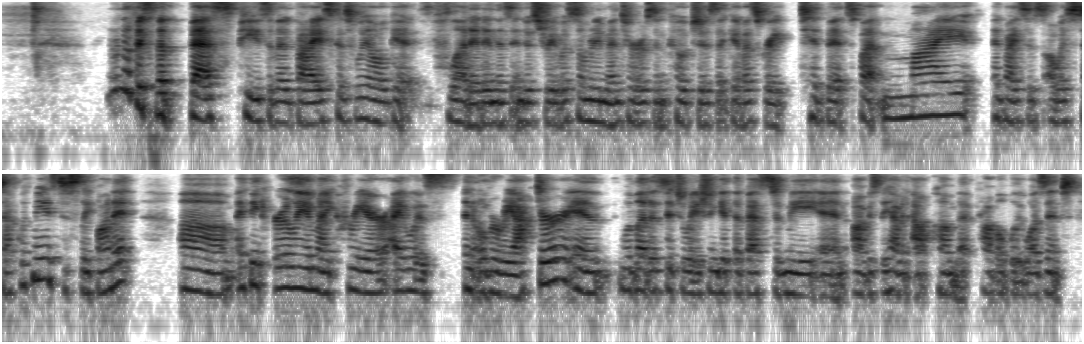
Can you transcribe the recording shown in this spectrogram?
I don't know if it's the best piece of advice because we all get flooded in this industry with so many mentors and coaches that give us great tidbits. But my advice has always stuck with me is to sleep on it. Um, I think early in my career, I was an overreactor and would let a situation get the best of me and obviously have an outcome that probably wasn't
